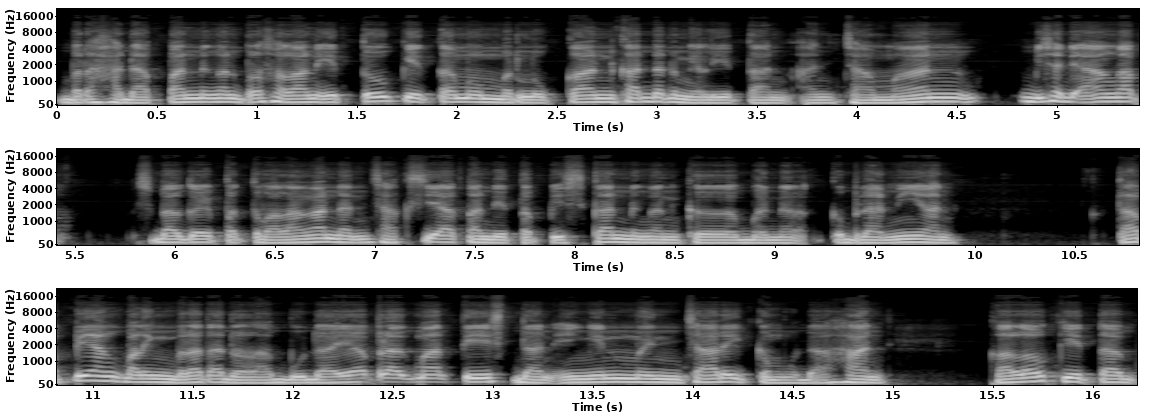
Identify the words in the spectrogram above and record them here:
Berhadapan dengan persoalan itu, kita memerlukan kadar militan. Ancaman bisa dianggap sebagai petualangan dan saksi akan ditepiskan dengan keberanian tapi yang paling berat adalah budaya pragmatis dan ingin mencari kemudahan. Kalau kita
